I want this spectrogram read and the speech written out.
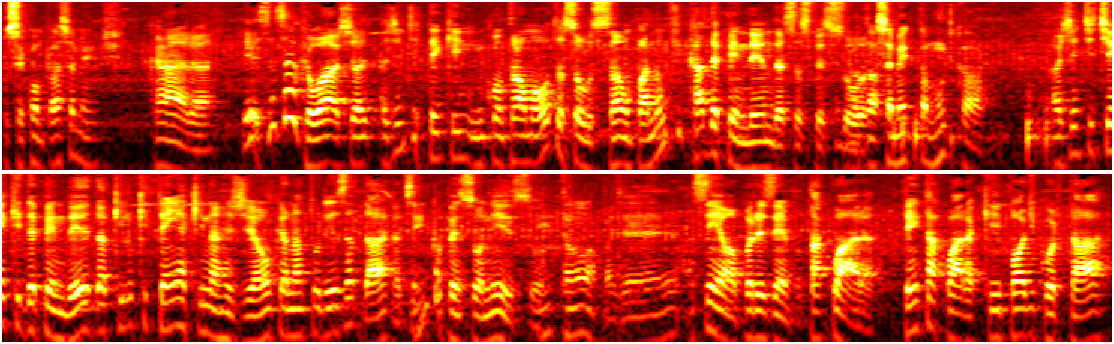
Você comprar semente. Cara, você sabe o que eu acho? A a gente tem que encontrar uma outra solução para não ficar dependendo dessas pessoas. A semente está muito cara. A gente tinha que depender daquilo que tem aqui na região que a natureza dá. cara. Você nunca pensou nisso? Então, rapaz, é. Assim, ó, por exemplo, taquara. Tem taquara aqui, pode cortar,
